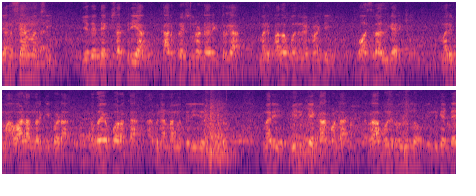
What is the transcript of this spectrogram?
జనసేన నుంచి ఏదైతే క్షత్రియ కార్పొరేషన్లో డైరెక్టర్గా మరి పదవి పొందినటువంటి వాసురాజు గారికి మరి మా వాళ్ళందరికీ కూడా హృదయపూర్వక అభినందనలు తెలియజేస్తున్నాడు మరి వీరికే కాకుండా రాబోయే రోజుల్లో ఎందుకంటే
